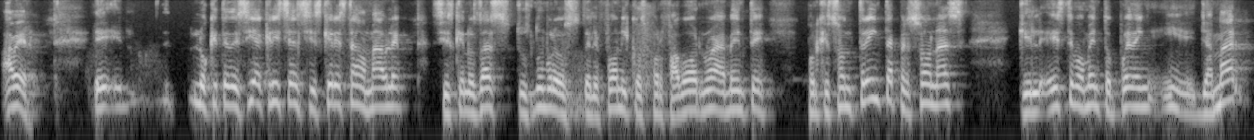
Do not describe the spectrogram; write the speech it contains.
A ver, eh, lo que te decía, Cristian, si es que eres tan amable, si es que nos das tus números telefónicos, por favor, nuevamente, porque son 30 personas que en este momento pueden eh, llamar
